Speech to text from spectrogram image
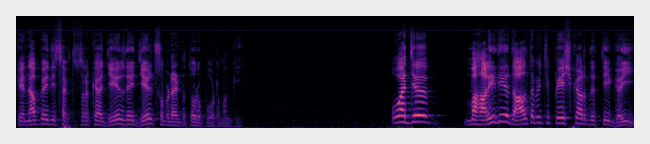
ਕਿ ਨਾਭੇ ਦੀ ਸਖਤ ਸੁਰੱਖਿਆ ਜੇਲ੍ਹ ਦੇ ਜੇਲ੍ਹ ਸੁਪਰਡੈਂਟ ਤੋਂ ਰਿਪੋਰਟ ਮੰਗੀ। ਉਹ ਅੱਜ ਮਹਾਲੀ ਦੀ ਅਦਾਲਤ ਵਿੱਚ ਪੇਸ਼ ਕਰ ਦਿੱਤੀ ਗਈ।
